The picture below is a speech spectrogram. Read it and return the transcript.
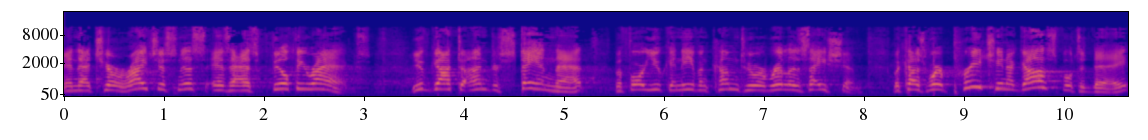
and that your righteousness is as filthy rags. You've got to understand that before you can even come to a realization. Because we're preaching a gospel today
